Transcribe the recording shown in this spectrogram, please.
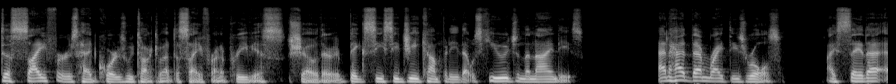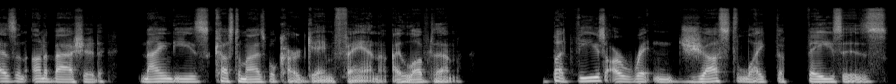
Decipher's headquarters. We talked about Decipher on a previous show. They're a big CCG company that was huge in the 90s and had them write these rules. I say that as an unabashed 90s customizable card game fan. I loved them. But these are written just like the phases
